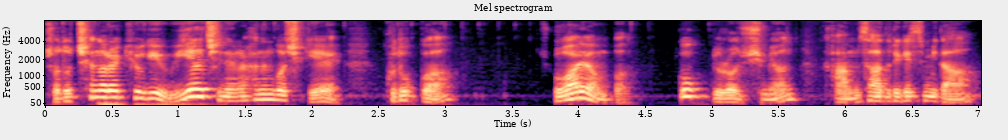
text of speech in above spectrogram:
저도 채널을 키우기 위해 진행을 하는 것이기에 구독과 좋아요 한번 꾹 눌러주시면 감사드리겠습니다.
